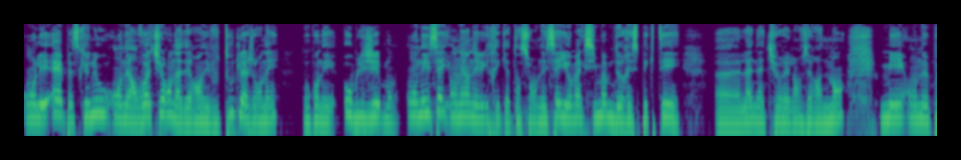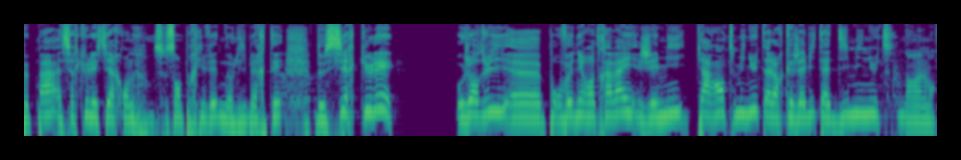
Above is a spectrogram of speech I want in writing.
on les hait parce que nous, on est en voiture, on a des rendez-vous toute la journée, donc on est obligé. Bon, on essaye, on est en électrique, attention, on essaye au maximum de respecter euh, la nature et l'environnement, mais on ne peut pas circuler, c'est-à-dire qu'on se sent privé de nos libertés de circuler. Aujourd'hui, euh, pour venir au travail, j'ai mis 40 minutes alors que j'habite à 10 minutes normalement.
